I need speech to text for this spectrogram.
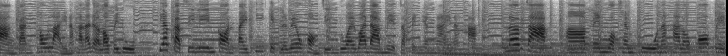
ต่างกันเท่าไหร่นะคะ แล้วเดี๋ยวเราไปดูเทียบกับซีลีนก่อนไปที่เก็บเลเวลของจริงด้วยว่าดาเมจจะเป็นยังไงนะคะ เริ่มจากเอ่อเป็นหมวกแชมพูนะคะแล้วก็เป็น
